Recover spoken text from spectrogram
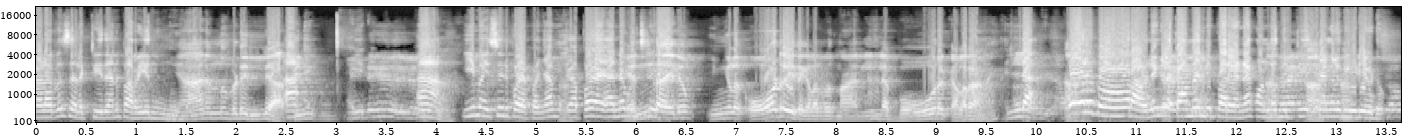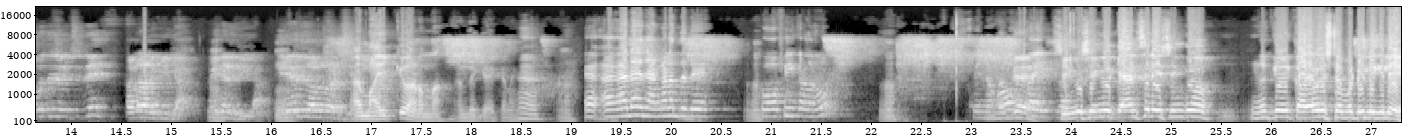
കളർ സെലക്ട് ചെയ്താൽ പറയുന്നു ഞാനൊന്നും ഇവിടെ ഇല്ല. ആ ഈ മൈസൂർ പോയപ്പോ ഞാൻ അപ്പൊ എന്നെ എന്തായാലും നിങ്ങൾ ഓർഡർ ചെയ്ത കളർ നല്ല ബോറ് കളറാണ് ഇല്ല. ഒരു ബോറാവും നിങ്ങൾ കമന്റ് പറയണേ കൊണ്ടുവന്നിട്ട് ഞങ്ങൾ വീഡിയോ ഇടും. മൈക്ക് വേണമ്മ. എന്ത് കേക്കണേ. അങ്ങനെ ഞങ്ങൾ എന്തത് കോഫി കളറും പിന്നെ off white Shinku Shinku cancel ചെയ്യ് ശിങ്കു. നിങ്ങൾക്ക് കളർ ഇഷ്ടപ്പെട്ടില്ലെങ്കിലേ.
